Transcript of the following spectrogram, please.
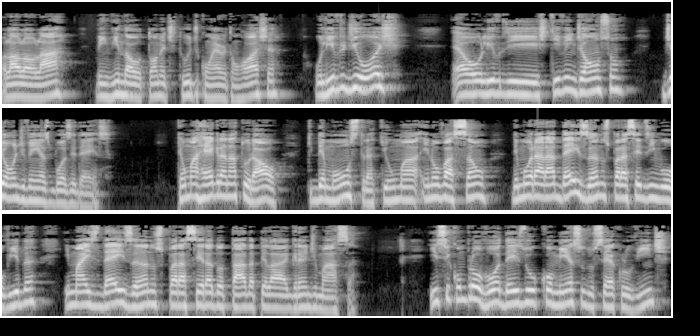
Olá, olá, olá. Bem-vindo ao Tome Atitude com Everton Rocha. O livro de hoje é o livro de Steven Johnson, De Onde Vêm as Boas Ideias. Tem uma regra natural que demonstra que uma inovação demorará 10 anos para ser desenvolvida e mais 10 anos para ser adotada pela grande massa. Isso se comprovou desde o começo do século XX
